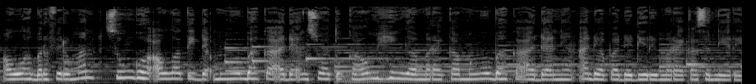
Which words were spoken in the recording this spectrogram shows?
Allah berfirman, sungguh Allah tidak mengubah keadaan suatu kaum hingga mereka mengubah keadaan yang ada pada diri mereka sendiri.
